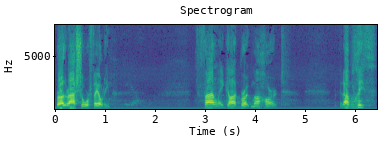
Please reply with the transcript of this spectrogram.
brother, I sure felt him. Finally, God broke my heart. And I believe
